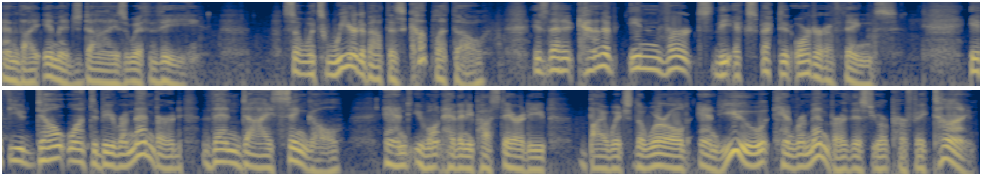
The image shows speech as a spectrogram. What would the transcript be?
and thy image dies with thee. So, what's weird about this couplet, though, is that it kind of inverts the expected order of things. If you don't want to be remembered, then die single, and you won't have any posterity by which the world and you can remember this your perfect time.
